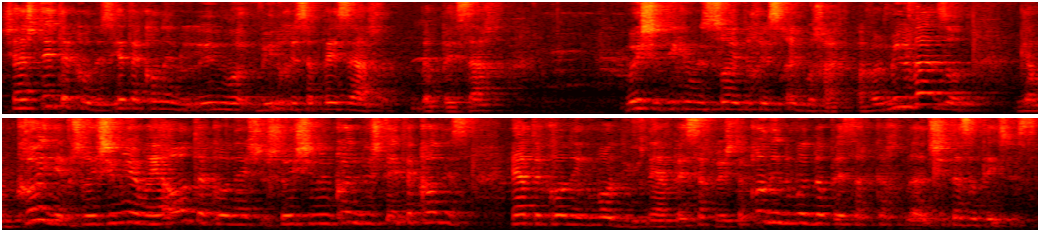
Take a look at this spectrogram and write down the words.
שהשתית הקודש, יתה קודם בהילוכס הפסח בפסח, ויש תיקם ישראל תוכו ישחק בחג. אבל מלבד זאת, גם קודם, שלושים יום, היה עוד הקודש, שלושים יום קודם, יש את הקודש. היה את הקודם ללמוד לפני הפסח, ויש את הקודם ללמוד בפסח, כך שיטה זאת איסוס.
